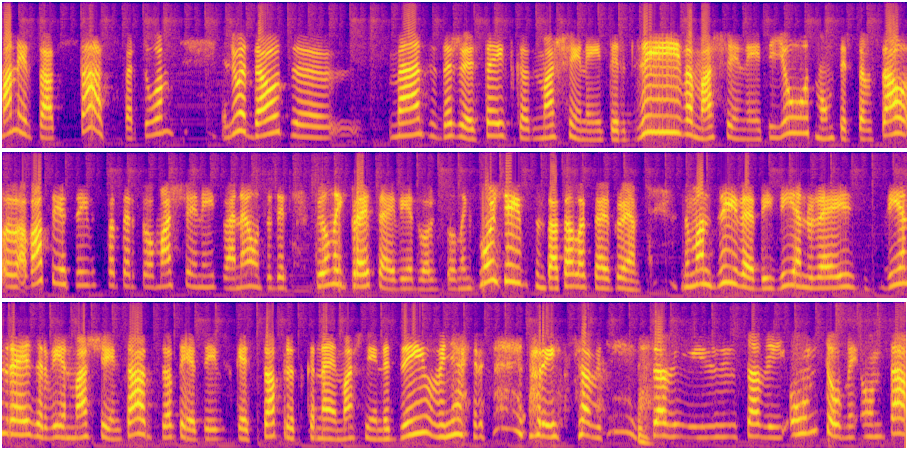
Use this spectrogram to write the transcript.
man ir tāds stāsts par to. Ļoti daudz eh, mēdz dažreiz teikt, ka mašīnīte ir dzīva, mašīnīte jūt, mums ir savas eh, attiecības pat ar to mašīnīti, vai ne? Un tad ir pilnīgi pretēji viedokļi, pilnīgi muļķības un tā tālāk. Tā joprojām. nu, man dzīvē bija vienu reizi, vienu reizi ar vienu mašīnu tādas attiecības, ka es sapratu, ka nē, mašīna ir dzīva, viņai ir arī savi, savi, savi untumi un tā.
